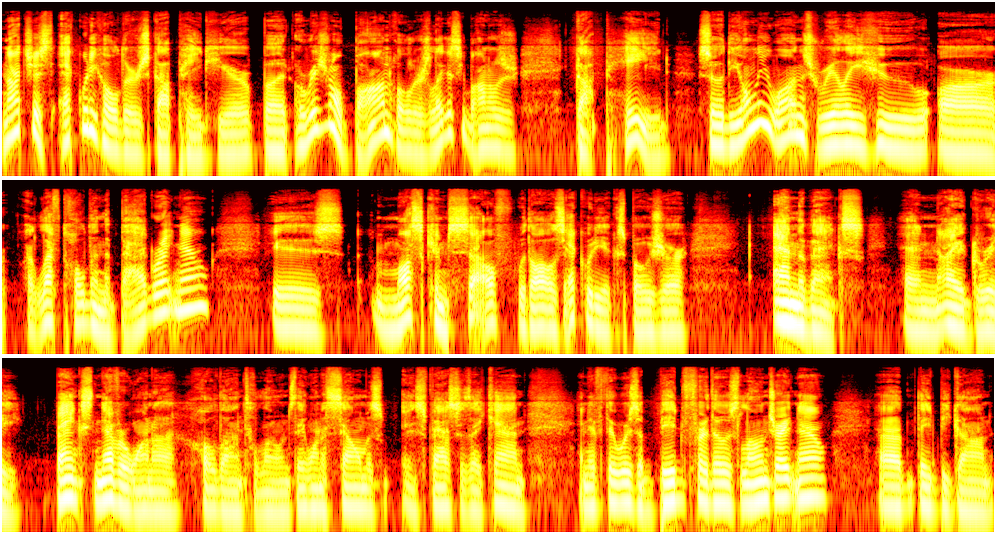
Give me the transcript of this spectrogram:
not just equity holders got paid here, but original bondholders, legacy bondholders, got paid. So the only ones really who are, are left holding the bag right now is Musk himself with all his equity exposure and the banks. And I agree. Banks never want to hold on to loans. They want to sell them as, as fast as they can. And if there was a bid for those loans right now, uh, they'd be gone.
